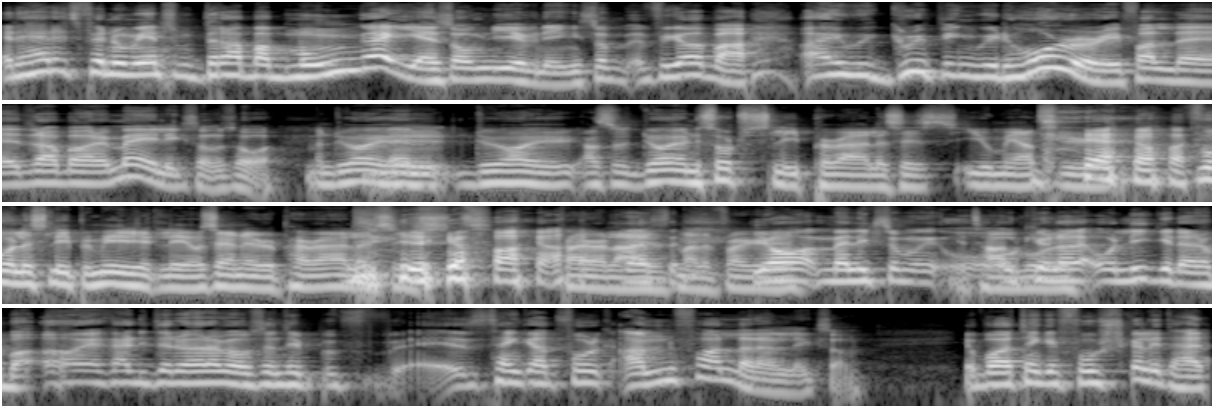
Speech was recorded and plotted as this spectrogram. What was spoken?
är det här ett fenomen som drabbar många i ens omgivning? Så, för jag bara, I will gripping with horror ifall det drabbar mig liksom så. Men du har ju, Men- du har ju, alltså du har ju en sorts sleep paralysis i och med att du Ja. fall asleep immediately och sen är du paralysis. Ja, ja. Paralyzed motherfucker. Ja, men liksom och, och kunna och ligger där och bara jag kan inte röra mig och sen typ tänker att folk anfaller en liksom. Jag bara tänker forska lite här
